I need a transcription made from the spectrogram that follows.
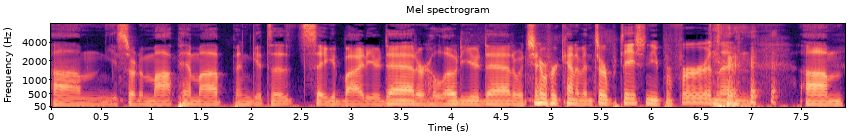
um, you sort of mop him up and get to say goodbye to your dad or hello to your dad, whichever kind of interpretation you prefer. And then um,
